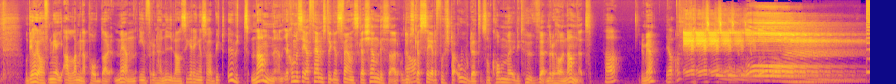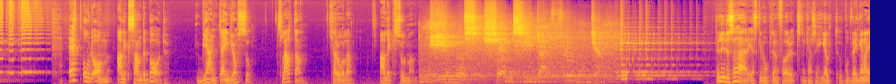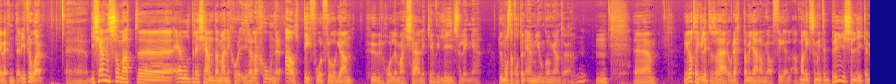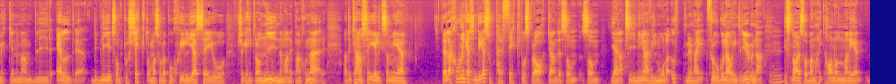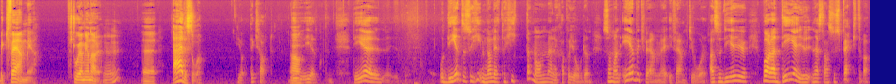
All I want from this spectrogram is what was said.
Och det har jag haft med i alla mina poddar, men inför den här nylanseringen så har jag bytt ut namnen. Jag kommer säga fem stycken svenska kändisar och du Ja. ska säga det första ordet som kommer i ditt huvud när du hör namnet. Ja. Är du med? Ja. Ett ord om Alexander Bard, Bianca Ingrosso, Zlatan, Carola, Alex Schulman. Emos känsliga fråga. Den lyder så här, jag skrev ihop den förut. Den kanske är helt upp mot väggarna, jag vet inte. Vi provar. Eh, Det känns som att eh, äldre kända människor i relationer alltid får frågan Hur håller man kärleken vid liv så länge? Du måste ha fått den en miljon gånger antar jag. Mm. Eh, Men jag tänker lite så här, och rätta mig gärna om jag har fel. Att man liksom inte bryr sig lika mycket när man blir äldre. Det blir ett sånt projekt om man ska hålla på att skilja sig och försöka hitta någon ny när man är pensionär. Att det kanske är liksom mer Relationen kanske inte är så perfekt och sprakande som, som gärna tidningarna vill måla upp med de här frågorna och intervjuerna. Det är snarare så att man har någon man är bekväm med. Förstår vad jag menar? Eh, är det så? Ja, det är klart. Det Ja. är helt, det är, och det är inte så himla lätt att hitta någon människa på jorden som man är bekväm med i 50 år. Alltså det är ju, bara det är ju nästan suspekt va.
